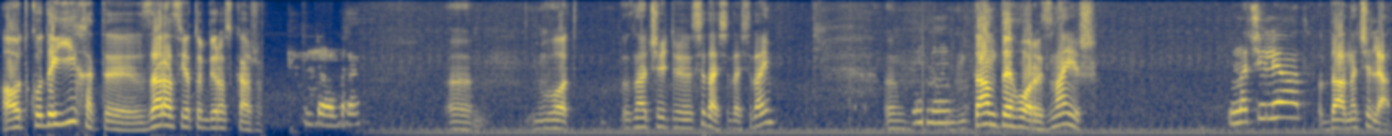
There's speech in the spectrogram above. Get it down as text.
А от куди їхати, зараз я тобі розкажу. Добре. Ем, вот. Значить, е, сідай, сідай, сідай. Угу. Там, де гори, знаєш? На чилят. Да, на.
